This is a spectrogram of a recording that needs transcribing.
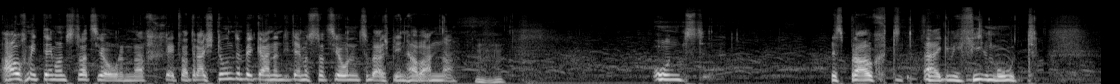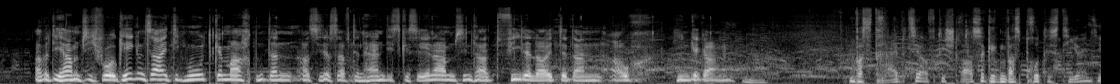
auch mit Demonstrationen. Nach etwa drei Stunden begannen die Demonstrationen zum Beispiel in Havanna. Mhm. Und es braucht eigentlich viel Mut. Aber die haben sich wohl gegenseitig Mut gemacht und dann, als sie das auf den Handys gesehen haben, sind halt viele Leute dann auch hingegangen. Und was treibt sie auf die Straße? Gegen was protestieren sie?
